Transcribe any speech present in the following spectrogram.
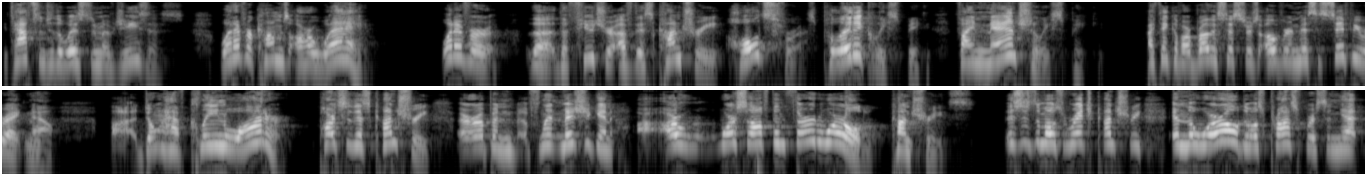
He taps into the wisdom of Jesus. Whatever comes our way, whatever the, the future of this country holds for us, politically speaking, financially speaking. I think of our brothers and sisters over in Mississippi right now, uh, don't have clean water. Parts of this country, or up in Flint, Michigan, are worse off than third world countries. This is the most rich country in the world, the most prosperous, and yet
